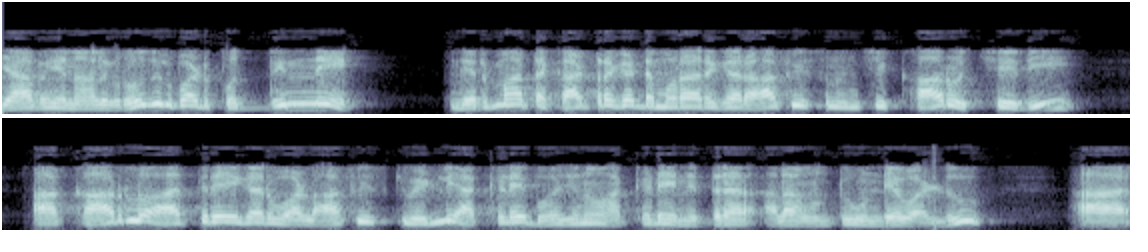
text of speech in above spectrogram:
యాభై నాలుగు రోజుల పాటు పొద్దున్నే నిర్మాత కాట్రగడ్డ మురారి గారి ఆఫీసు నుంచి కారు వచ్చేది. ఆ కారులో ఆత్రేయ గారు వాళ్ళ ఆఫీస్కి వెళ్ళి అక్కడే భోజనం అక్కడే నిద్ర అలా ఉంటూ ఉండేవాళ్ళు ఆ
